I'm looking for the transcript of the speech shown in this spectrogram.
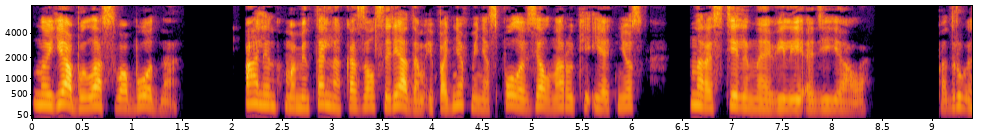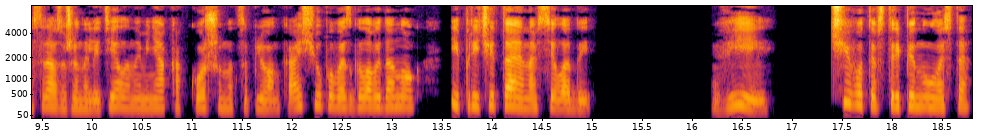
Но я была свободна. Ален моментально оказался рядом и, подняв меня с пола, взял на руки и отнес на расстеленное вильей одеяло. Подруга сразу же налетела на меня, как коршу на цыпленка, ощупывая с головы до ног и причитая на все лады. «Виль, чего ты встрепенулась-то?»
